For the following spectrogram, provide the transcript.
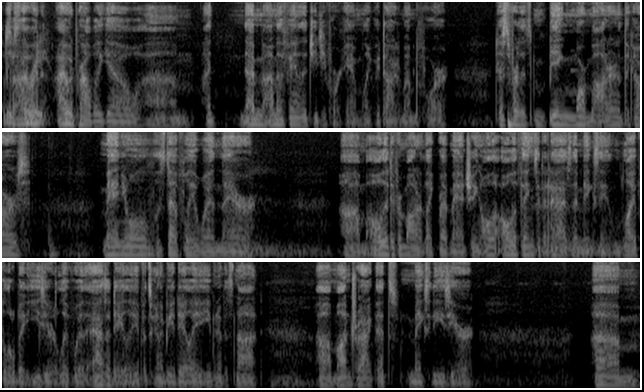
these So I would, I would probably go. Um, I, I'm, I'm a fan of the GT4 game, like we talked about before, just for this being more modern of the cars. Manual is definitely a win there. Um, all the different modern, like rev matching, all the, all the things that it has that makes life a little bit easier to live with as a daily, if it's going to be a daily, even if it's not um, on track, that makes it easier. Um,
